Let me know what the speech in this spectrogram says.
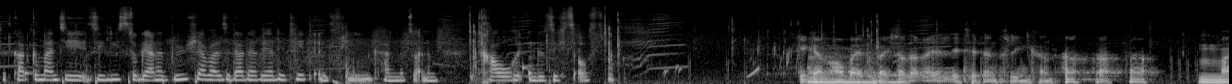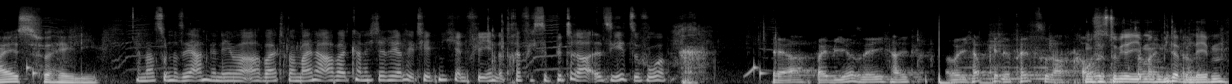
Sie hat gerade gemeint, sie, sie liest so gerne Bücher, weil sie da der Realität entfliehen kann mit so einem traurigen Gesichtsausdruck. Ich gehe gerne Ähm. arbeiten, weil ich da der Realität entfliehen kann. Mais für Haley. Dann hast du eine sehr angenehme Arbeit. Bei meiner Arbeit kann ich der Realität nicht entfliehen. Da treffe ich sie bitterer als je zuvor. Ja, bei mir sehe ich halt, aber ich habe keine Fenster nach draußen. Musstest du wieder jemanden wiederbeleben?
